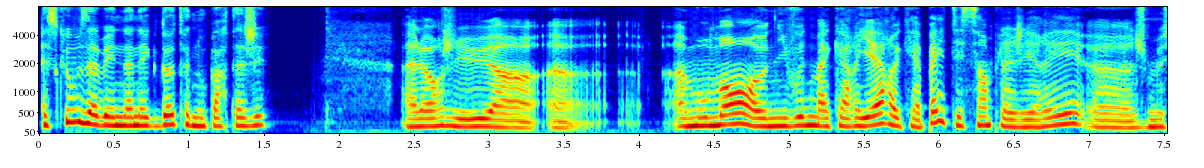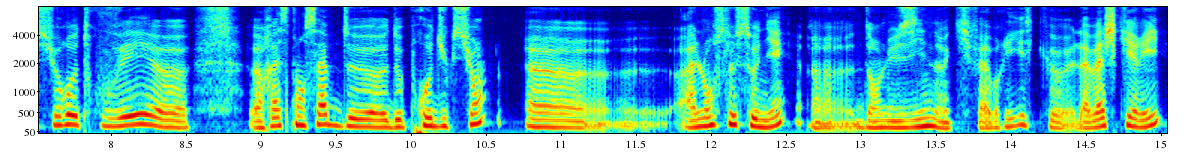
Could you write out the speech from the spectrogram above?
Est-ce que vous avez une anecdote à nous partager? Alors j'ai eu un, moment au niveau de ma carrière qui n'a pas été simple à gérer. Euh, je me suis retrouvée euh, responsable de, production euh, à Lons-le-Saunier, dans l'usine qui fabrique la vache qui rit.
